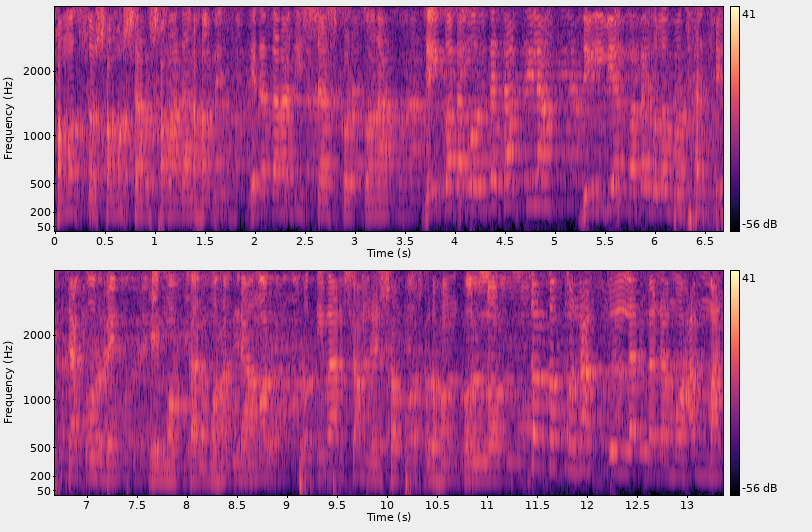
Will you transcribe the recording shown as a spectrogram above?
সমস্ত সমস্যার সমাধান হবে। এটা তারা বিশ্বাস করতো না। যেই কথা বলতে চাচ্ছিলাম, দিল দিয়ে কথাগুলো বোঝার বোঝার চেষ্টা করবেন। এই মক্কার মহাবীর আমর প্রতিমার সামনে শপথ গ্রহণ করল। যতক্ষণ আব্দুল্লাহর বেটা মোহাম্মদ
